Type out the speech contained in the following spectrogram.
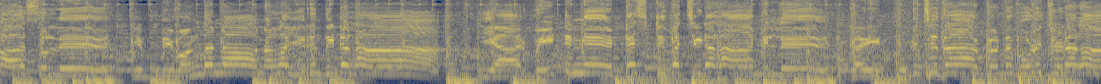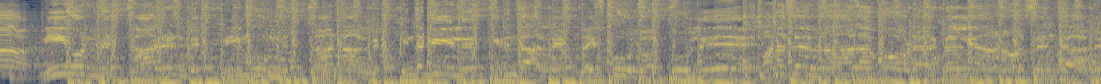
இழுத்திடவா சொல்லு. இப்படி வந்தனா நல்லா இருந்திடலாம். யார் வீட்டுன்னு டெஸ்ட் வச்சிடலாம். நில்லு. கை பிடிச்சுதா கொண்டு முடிச்சிடலாம். நீ ஒண்ணு நான் ரெண்டு நீ மூணு நான் நாலு. இந்த டீலு இருந்தாலே லைஃப் கூலோ கூலு மனசெல்லாம் அளவோட கல்யாணம் செஞ்சாலே.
